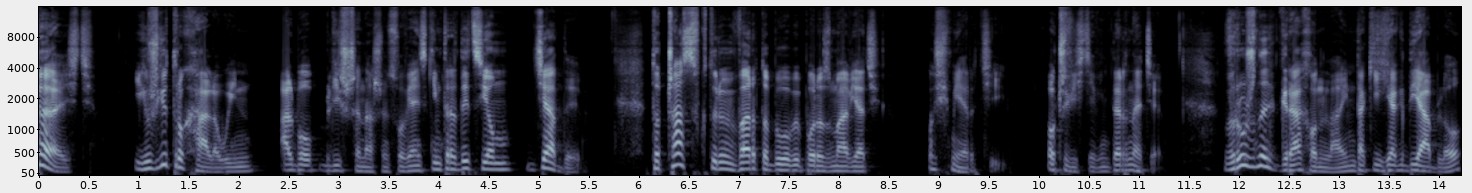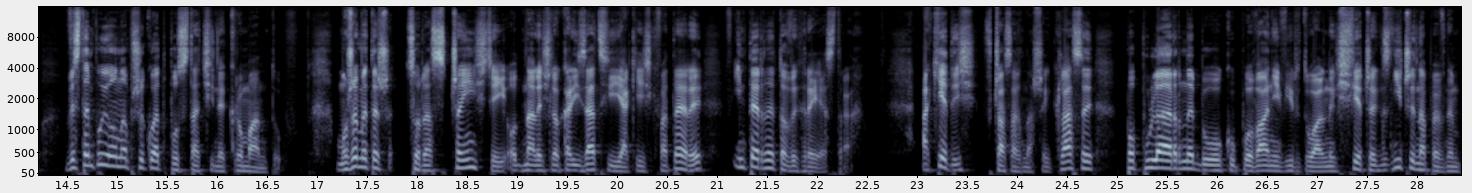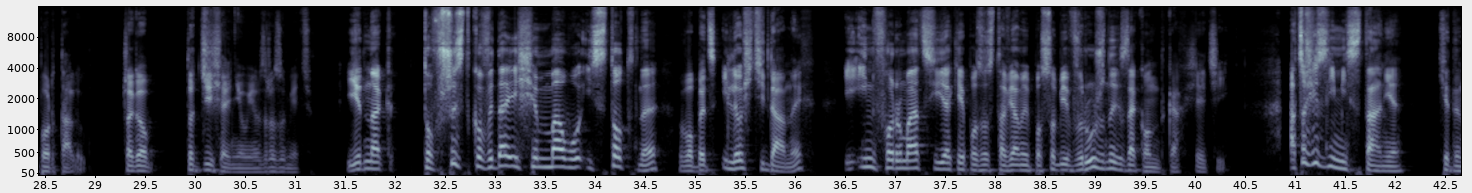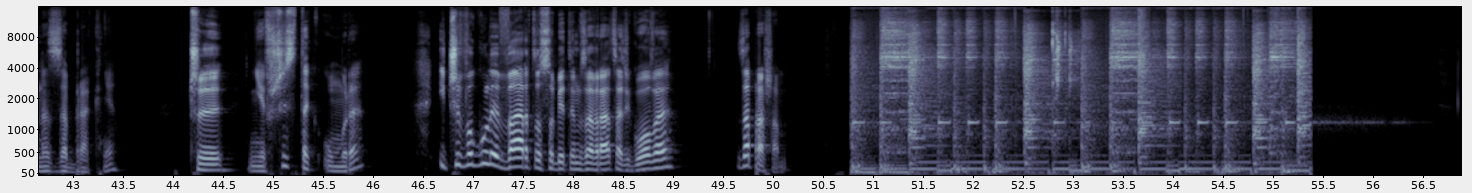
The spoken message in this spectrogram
Cześć. Już jutro Halloween, albo bliższe naszym słowiańskim tradycjom, dziady. To czas, w którym warto byłoby porozmawiać o śmierci. Oczywiście w internecie. W różnych grach online, takich jak Diablo, występują na przykład postaci nekromantów. Możemy też coraz częściej odnaleźć lokalizację jakiejś kwatery w internetowych rejestrach. A kiedyś, w czasach naszej klasy, popularne było kupowanie wirtualnych świeczek z niczy na pewnym portalu. Czego do dzisiaj nie umiem zrozumieć. Jednak to wszystko wydaje się mało istotne wobec ilości danych i informacji, jakie pozostawiamy po sobie w różnych zakątkach sieci. A co się z nimi stanie, kiedy nas zabraknie? Czy nie wszystek umrę? I czy w ogóle warto sobie tym zawracać głowę? Zapraszam.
